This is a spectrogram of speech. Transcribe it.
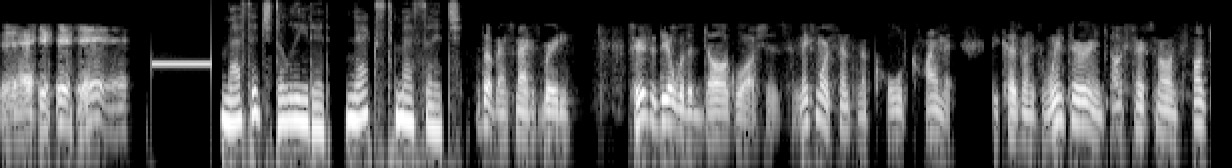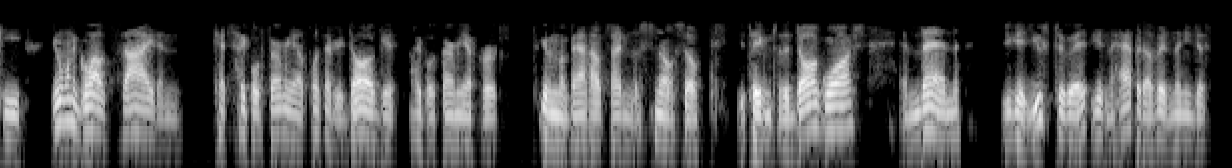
Message deleted. Next message. What's up, man? Smack, it's Brady. So here's the deal with the dog washes. It makes more sense in a cold climate because when it's winter and your dog starts smelling funky, you don't want to go outside and catch hypothermia, plus have your dog get hypothermia for to give him a bath outside in the snow. So you take him to the dog wash, and then you get used to it, you get in the habit of it, and then you just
